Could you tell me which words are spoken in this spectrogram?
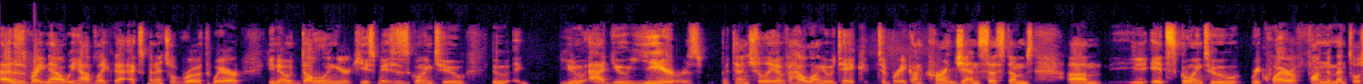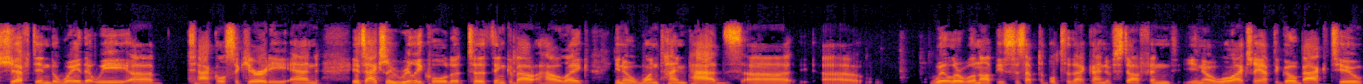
as right now we have like that exponential growth where you know doubling your key space is going to you know add you years potentially of how long it would take to break on current gen systems. Um, it's going to require a fundamental shift in the way that we uh, tackle security and it's actually really cool to, to think about how like you know one-time pads uh, uh, will or will not be susceptible to that kind of stuff and you know we'll actually have to go back to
